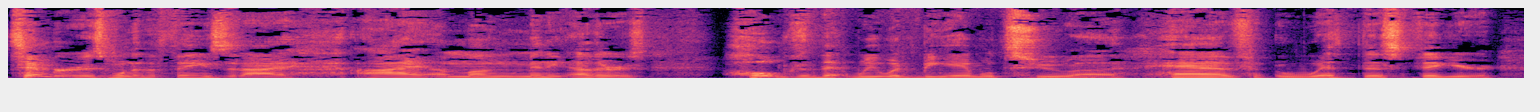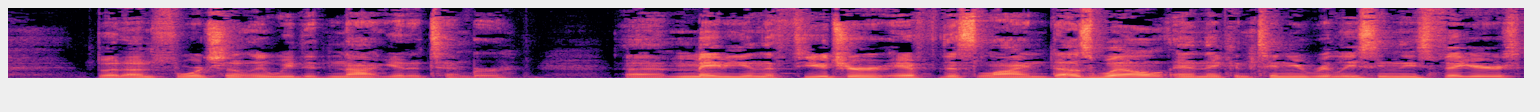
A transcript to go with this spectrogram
Timber is one of the things that I, I among many others, hoped that we would be able to uh, have with this figure but unfortunately we did not get a timber. Uh, maybe in the future, if this line does well and they continue releasing these figures,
